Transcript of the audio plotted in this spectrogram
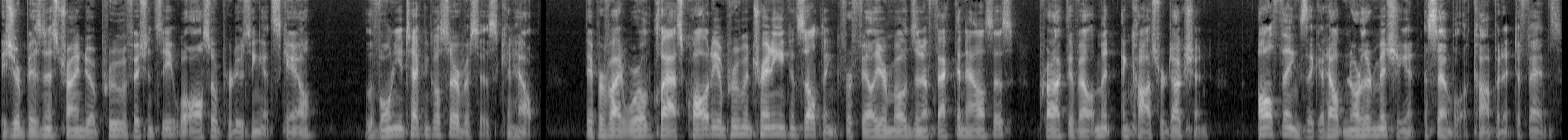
Is your business trying to improve efficiency while also producing at scale? Livonia Technical Services can help. They provide world class quality improvement training and consulting for failure modes and effect analysis, product development, and cost reduction. All things that could help Northern Michigan assemble a competent defense.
